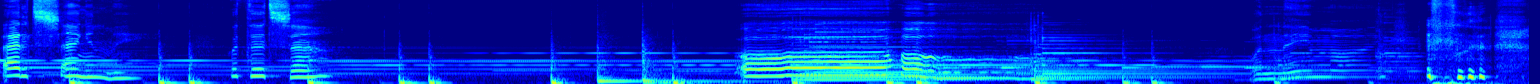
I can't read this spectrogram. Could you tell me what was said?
that it sang in me with its sound? Oh, what name?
